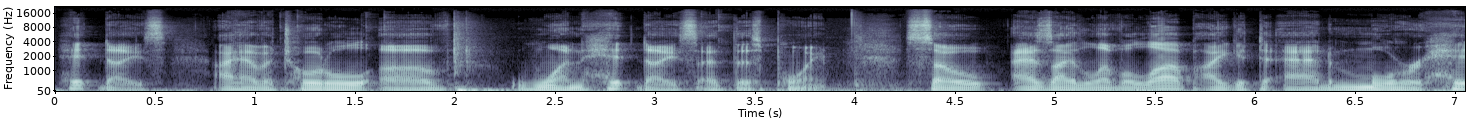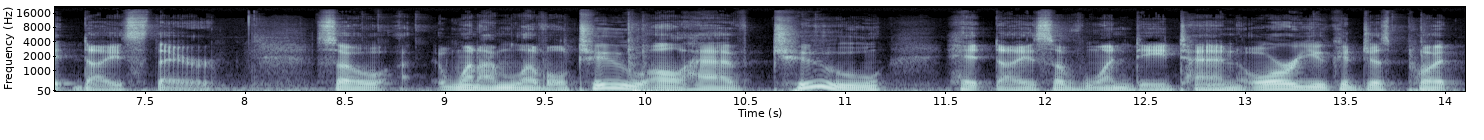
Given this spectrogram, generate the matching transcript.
hit dice. I have a total of one hit dice at this point. So as I level up, I get to add more hit dice there. So when I'm level two, I'll have two hit dice of 1d10, or you could just put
